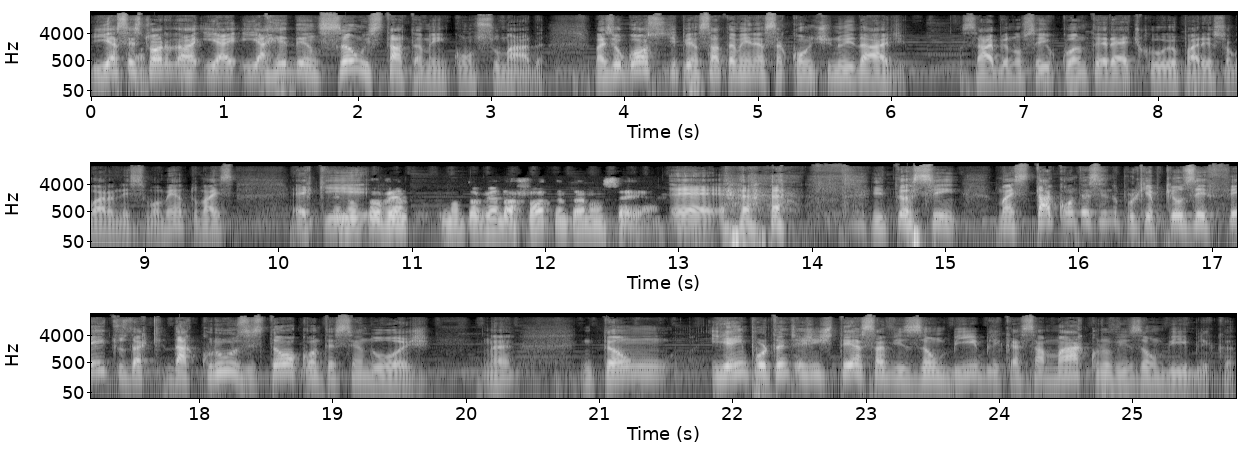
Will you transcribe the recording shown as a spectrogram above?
E essa história da, e, a, e a redenção está também consumada. Mas eu gosto de pensar também nessa continuidade, sabe? Eu não sei o quanto herético eu pareço agora nesse momento, mas é que. Eu não tô vendo, não tô vendo a foto, então eu não sei. É. então, assim, mas está acontecendo por quê? Porque os efeitos da, da cruz estão acontecendo hoje, né? Então, e é importante a gente ter essa visão bíblica, essa macrovisão bíblica.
